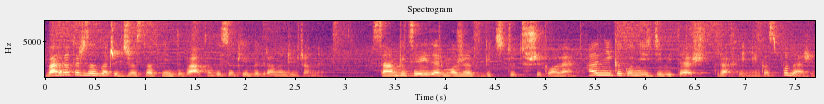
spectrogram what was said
Warto też zaznaczyć, że ostatnie dwa to wysokie wygrane Girony. Sam wicelider może wbić tu 3 gole, ale nikogo nie zdziwi też trafienie gospodarzy.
